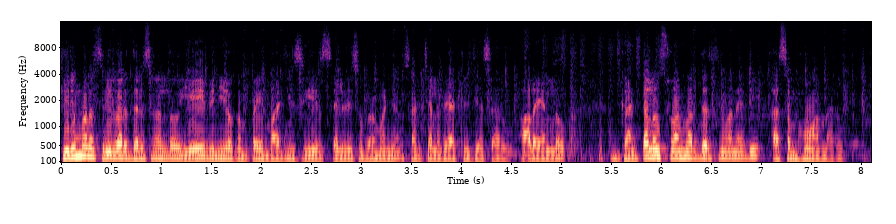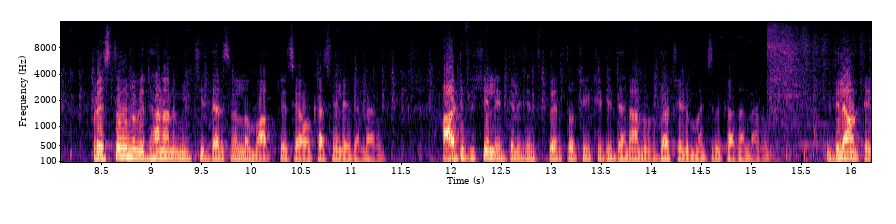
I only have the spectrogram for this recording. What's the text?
తిరుమల శ్రీవారి దర్శనంలో ఏ వినియోగంపై మాజీ సీఎస్ ఎల్వి సుబ్రహ్మణ్యం సంచలన వ్యాఖ్యలు చేశారు? ఆలయంలో గంటలో స్వామివారి దర్శనం అనేది అసంభవం అన్నారు. ప్రస్తుతం ఉన్న విధానాన్ని మించి దర్శనంలో మార్పు చేసే అవకాశమే లేదన్నారు. ఆర్టిఫిషియల్ ఇంటెలిజెన్స్ పేరుతో టీటీడీ ధనాన్ని వృధా చేయడం మంచిది కాదన్నారు. ఇదిలా ఉంటే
